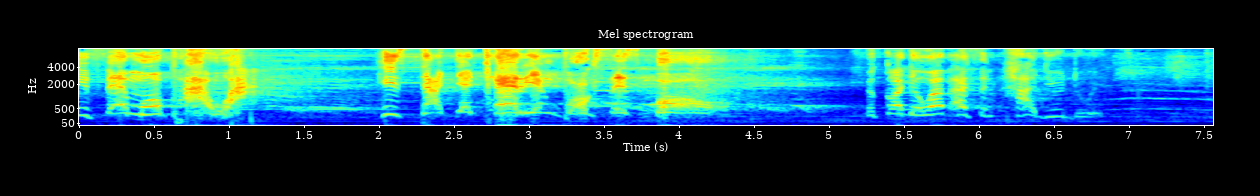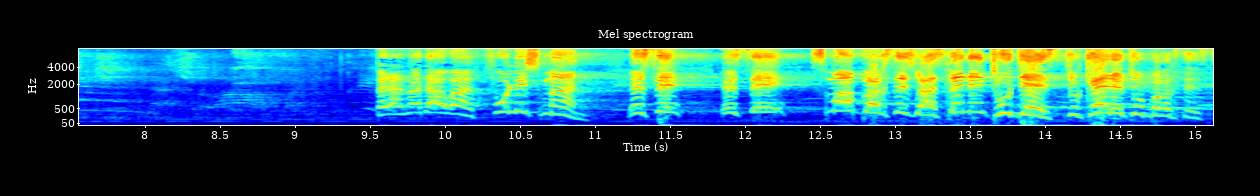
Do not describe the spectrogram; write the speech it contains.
He felt more power. He started carrying boxes more. Because the wife asked him, How do you do it? But another one, foolish man. You see, you see, small boxes, you are spending two days to carry two boxes.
